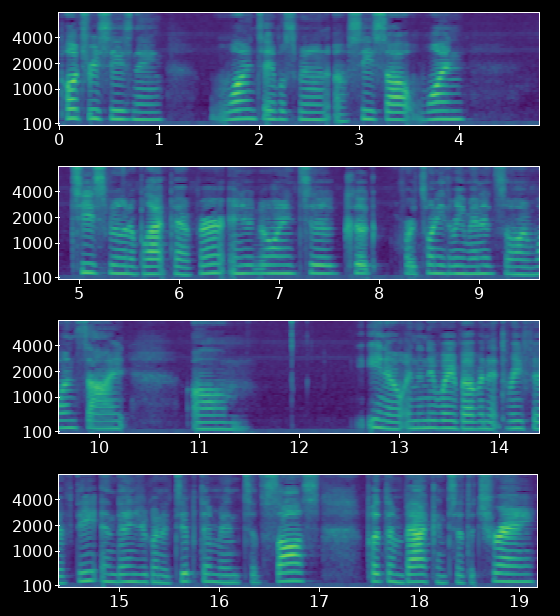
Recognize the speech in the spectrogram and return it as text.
poultry seasoning, one tablespoon of sea salt, one teaspoon of black pepper, and you're going to cook for 23 minutes on one side, um, you know, in the NuWave oven at 350, and then you're going to dip them into the sauce, put them back into the tray,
